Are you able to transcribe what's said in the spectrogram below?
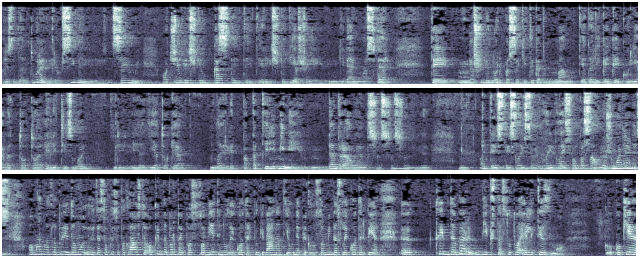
prezidentūrai, vyriausybei, Seimui, o čia reiškia, kas tai, tai, tai reiškia viešai gyvenimo sferai. Tai aš noriu pasakyti, kad man tie dalykai, kai kurie, va, to, to elitizmo, jie tokie na, ir, ir patyriminiai, bendraujant su, su, su kitais tais laisvo, laisvo pasaulio žmonėmis. O man vat, labai įdomu tiesiog jūsų paklausti, o kaip dabar toj postsovietiniu laikotarpiu gyvenant jau nepriklausomybės laikotarpyje, e, kaip dabar vyksta su tuo elitizmu? Kokie,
